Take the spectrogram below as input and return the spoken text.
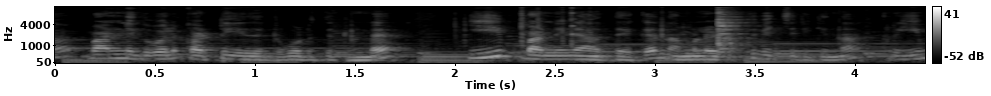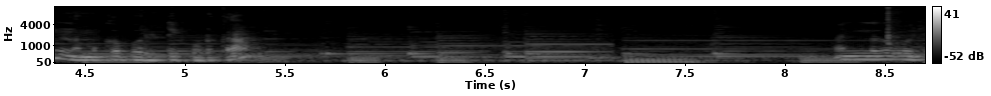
നമ്മൾ ബൺ ഇതുപോലെ കട്ട് ചെയ്തിട്ട് കൊടുത്തിട്ടുണ്ട്. ഈ ബണ്ണിനകത്തേക്ക് നമ്മൾ എടുത്ത് വെച്ചിരിക്കുന്ന ക്രീം നമുക്ക് പുരട്ടി കൊടുക്കാം. നല്ലതുപോലെ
